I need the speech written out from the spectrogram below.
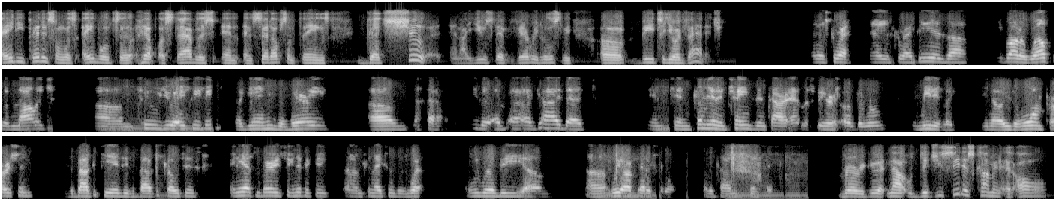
A.D. Peterson was able to help establish and, and set up some things that should, and I use that very loosely, uh, be to your advantage. That is correct. That is correct. He is uh, he brought a wealth of knowledge um, to UAPB. Again, he's a very um, he's a, a, a guy that can can come in and change the entire atmosphere of the room immediately. You know, he's a warm person. He's about the kids. He's about the coaches, and he has some very significant um, connections as well we will be um, uh, we are better for for the time spent Very good. Now, did you see this coming at all?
